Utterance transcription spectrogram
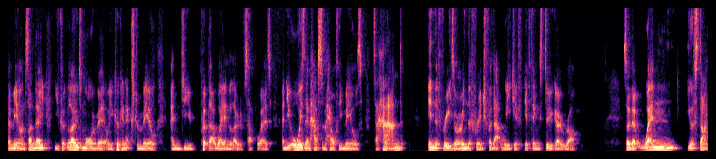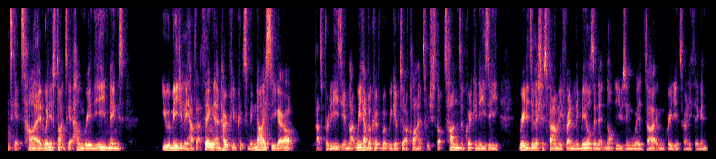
a meal on Sunday, you cook loads more of it, or you cook an extra meal and you put that away in a load of Tupperwares. And you always then have some healthy meals to hand in the freezer or in the fridge for that week if, if things do go wrong so that when you're starting to get tired, when you're starting to get hungry in the evenings, you immediately have that thing and hopefully you've cooked something nice. So you go, oh, that's pretty easy. And like we have a cookbook we give to our clients, which has got tons of quick and easy, really delicious family friendly meals in it, not using weird diet ingredients or anything. And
